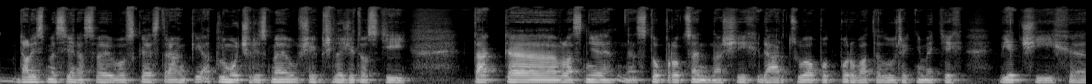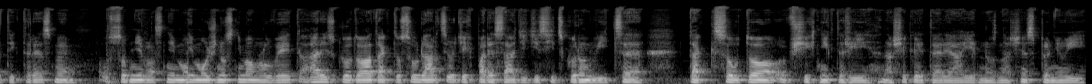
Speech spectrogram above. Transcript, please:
dali jsme si je na své webovské stránky a tlumočili jsme je u všech příležitostí, tak eh, vlastně 100% našich dárců a podporovatelů, řekněme těch větších, eh, ty, které jsme osobně vlastně měli možnost s nima mluvit a diskutovat, tak to jsou dárci o těch 50 tisíc korun více, tak jsou to všichni, kteří naše kritéria jednoznačně splňují.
